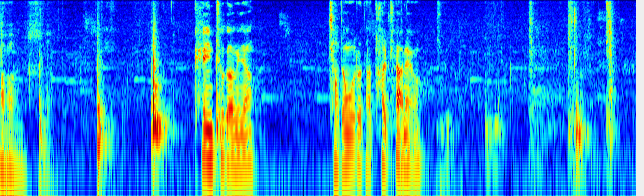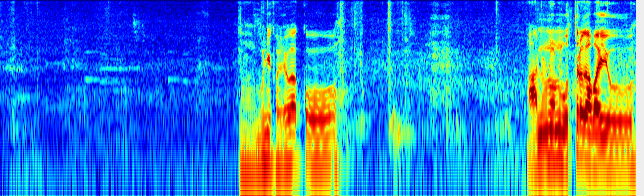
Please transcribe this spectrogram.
아, 페인트가 그냥 자동으로 다 탈피하네요. 문이 걸려갖고 안으로는 못 들어가 봐요.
